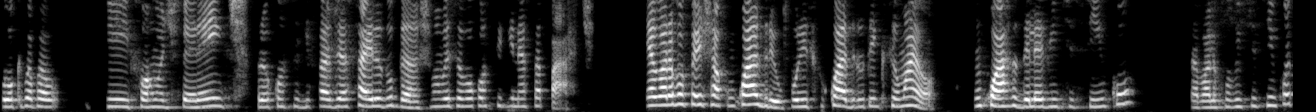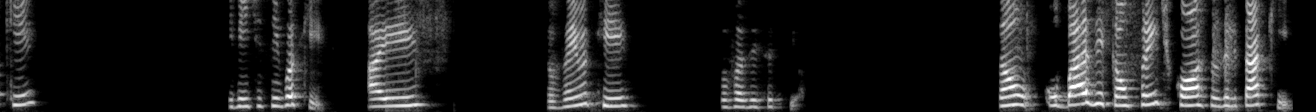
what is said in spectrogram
Coloquei papel de forma diferente para eu conseguir fazer a saída do gancho. Vamos ver se eu vou conseguir nessa parte. E agora eu vou fechar com quadril, por isso que o quadril tem que ser o maior. Um quarto dele é 25, Trabalho com 25 aqui. E 25 aqui. Aí, eu venho aqui. Vou fazer isso aqui, ó. Então, o basicão frente costas, ele tá aqui.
